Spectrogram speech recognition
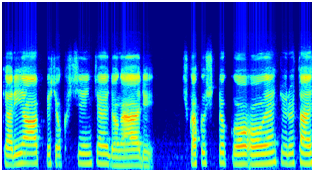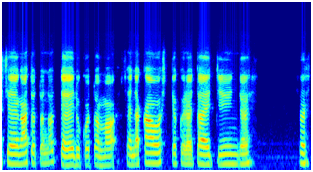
キャリアアップ促進制度があり、資格取得を応援する体制が整っていることも背中を押してくれた一因です。そし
